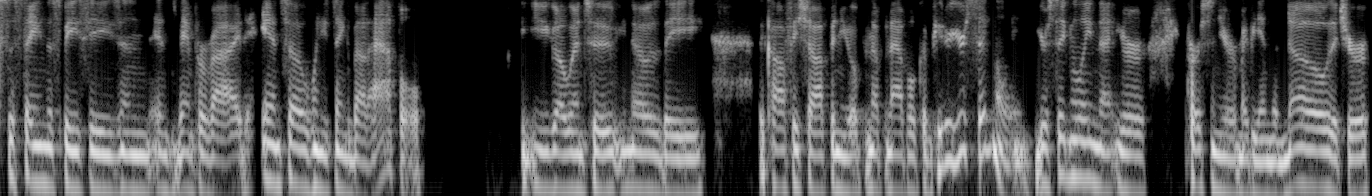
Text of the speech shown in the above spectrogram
sustain the species and, and, and provide. And so when you think about apple you go into you know the the coffee shop and you open up an Apple computer, you're signaling. You're signaling that you're a person you're maybe in the know, that you're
